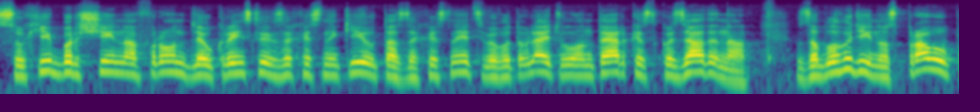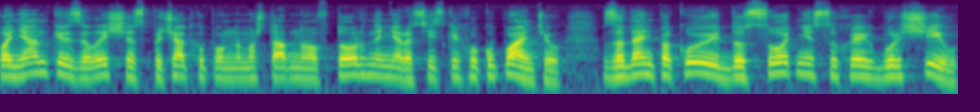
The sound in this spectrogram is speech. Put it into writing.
Сухі борщі на фронт для українських захисників та захисниць виготовляють волонтерки з Козятина. За благодійну справу панянки взяли ще з початку повномасштабного вторгнення російських окупантів. За день пакують до сотні сухих борщів.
